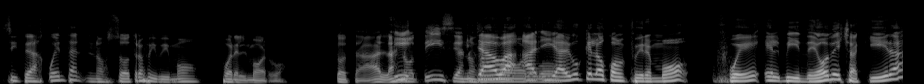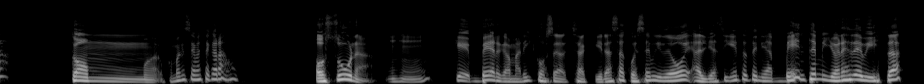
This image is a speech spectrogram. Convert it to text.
si te das cuenta, nosotros vivimos por el morbo. Total, las y noticias nos ya va, a- morbo. y algo que lo confirmó fue el video de Shakira con. ¿Cómo es que se llama este carajo? Osuna. Que verga, marico. O sea, Shakira sacó ese video y al día siguiente tenía 20 millones de vistas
